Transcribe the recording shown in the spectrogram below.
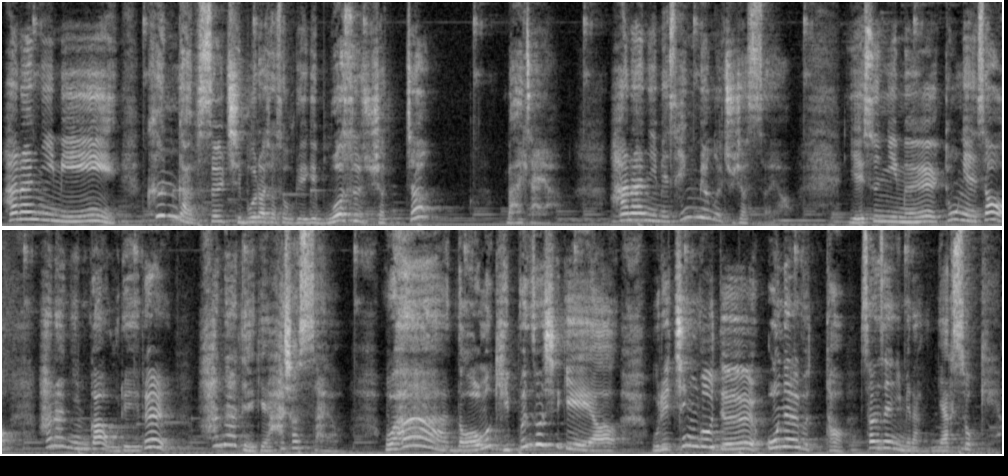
하나님이 큰 값을 지불하셔서 우리에게 무엇을 주셨죠? 맞아요. 하나님의 생명을 주셨어요. 예수님을 통해서 하나님과 우리를 하나 되게 하셨어요. 와, 너무 기쁜 소식이에요. 우리 친구들 오늘부터 선생님이랑 약속해요.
